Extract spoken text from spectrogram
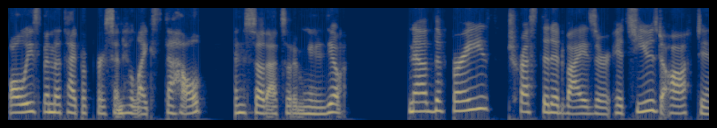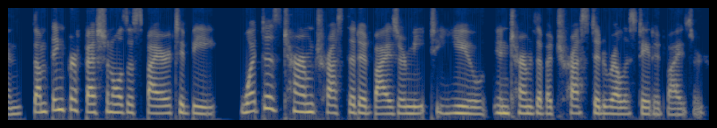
always been the type of person who likes to help. And so that's what I'm going to do. Now, the phrase trusted advisor, it's used often, something professionals aspire to be. What does term trusted advisor mean to you in terms of a trusted real estate advisor?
